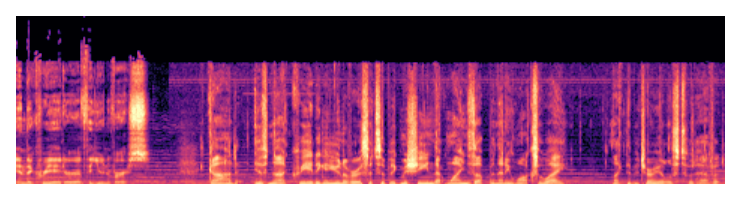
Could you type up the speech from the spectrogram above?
in the creator of the universe. God is not creating a universe that's a big machine that winds up and then he walks away, like the materialists would have it.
